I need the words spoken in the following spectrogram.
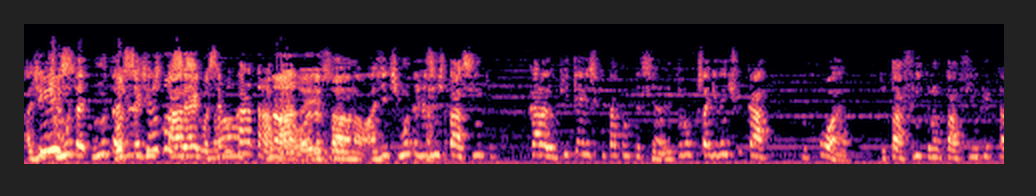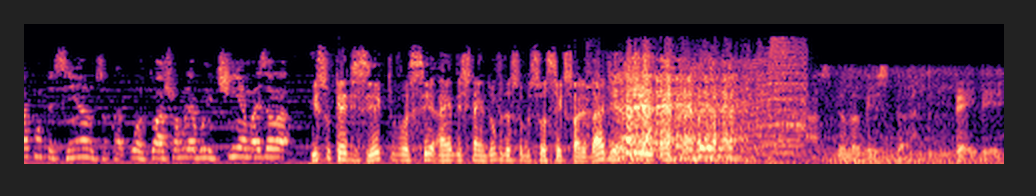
A gente isso? muita, muitas Você vezes que não tá consegue, assim, você é um não, cara travado Não, aí. olha só. Não, não. A gente muitas vezes a gente tá assim, tu, cara, o que, que é isso que tá acontecendo? E tu não consegue identificar. Tu, porra, tu tá afim, tu não tá afim, o que que tá acontecendo? Sabe? Porra, tu acha uma mulher bonitinha, mas ela. Isso quer dizer que você ainda está em dúvida sobre sua sexualidade? Hasta la vista, baby.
